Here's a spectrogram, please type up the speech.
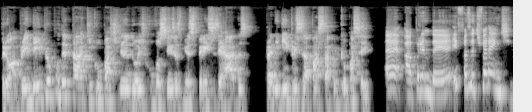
para eu aprender e para eu poder estar tá aqui compartilhando hoje com vocês as minhas experiências erradas, para ninguém precisar passar pelo que eu passei. É, aprender e fazer diferente,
